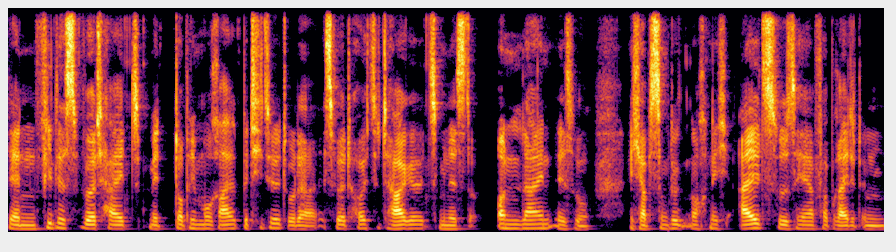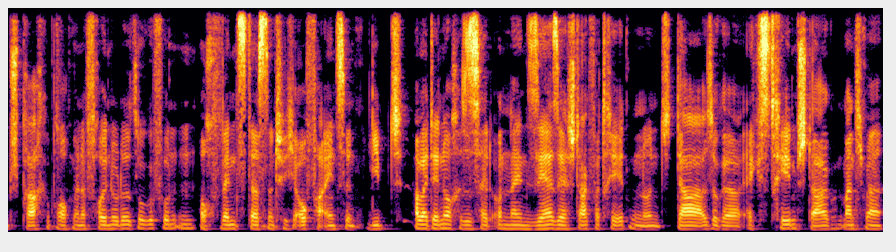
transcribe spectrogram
Denn vieles wird halt mit Doppelmoral betitelt oder es wird heutzutage zumindest online, also ich habe es zum Glück noch nicht allzu sehr verbreitet im Sprachgebrauch meiner Freunde oder so gefunden, auch wenn es das natürlich auch vereinzelt gibt. Aber dennoch ist es halt online sehr, sehr stark vertreten und da sogar extrem stark und manchmal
